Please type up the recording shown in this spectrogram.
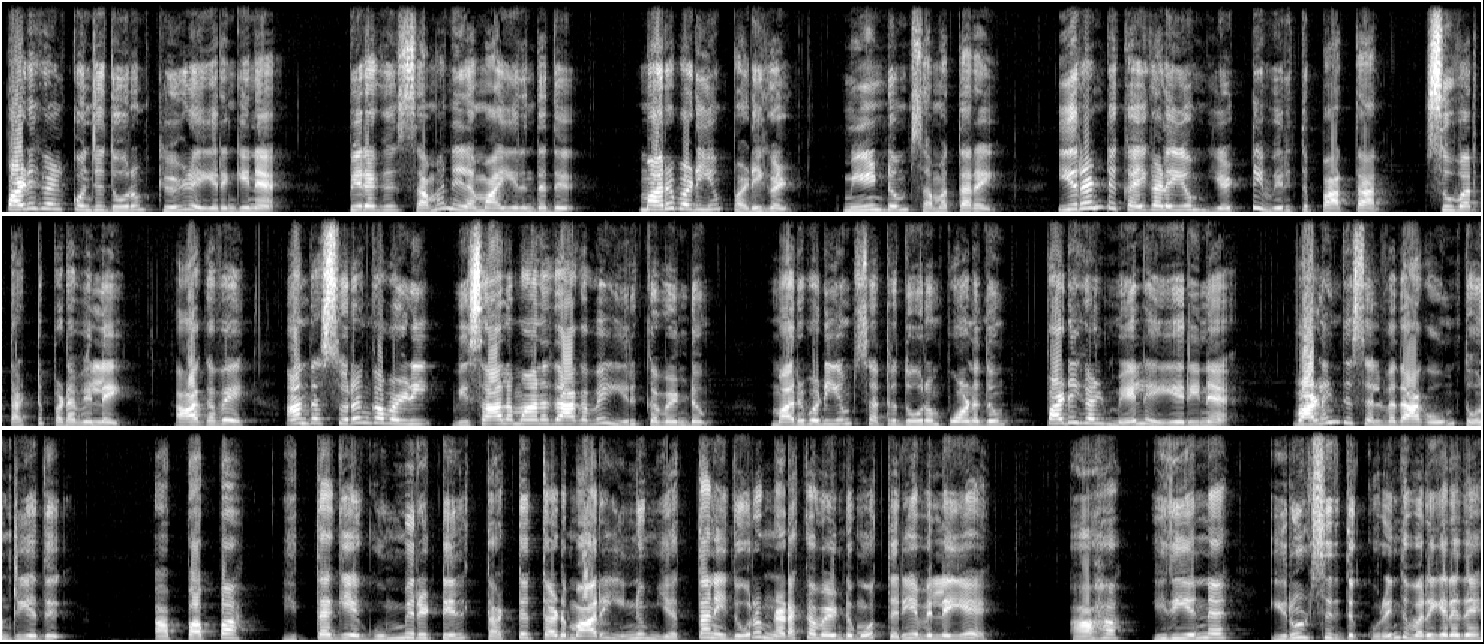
படிகள் கொஞ்ச தூரம் கீழே இறங்கின. பிறகு சமநிலமாயிருந்தது. மறுபடியும் படிகள் மீண்டும் சமத்தரை. இரண்டு கைகளையும் எட்டி விரித்து பார்த்தான். சுவர் தட்டுப்படவில்லை. ஆகவே அந்த சுரங்க வழி விசாலமானதாகவே இருக்க வேண்டும். மறுபடியும் சற்று தூரம் போனதும் படிகள் மேலே ஏறின. வளைந்து செல்வதாகவும் தோன்றியது. அப்பப்பா இத்தகைய கும்மிருட்டில் தட்டு தடுமாறி இன்னும் எத்தனை தூரம் நடக்க வேண்டுமோ தெரியவில்லையே. ஆஹா இது என்ன? இருள் சிறிது குறைந்து வருகிறதே.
